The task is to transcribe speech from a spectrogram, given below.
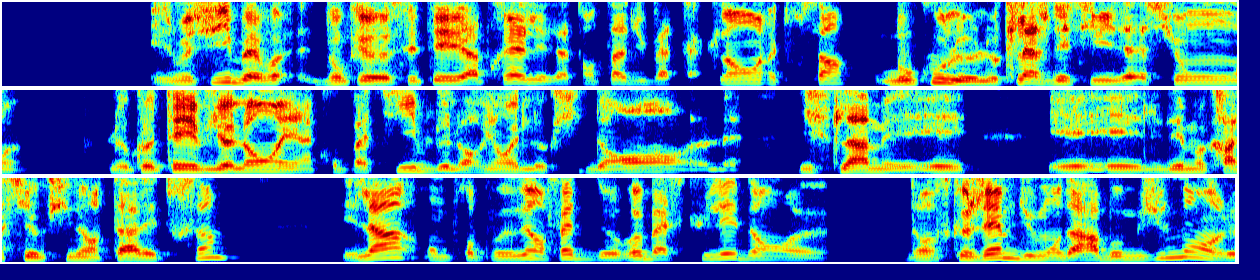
Et je me suis dit, ben donc euh, c'était après les attentats du Bataclan et tout ça, beaucoup le, clash des civilisations, le côté violent et incompatible de l'Orient et de l'Occident, l'islam et, et, les démocraties occidentales et tout ça. Et là, on me proposait en fait de rebasculer dans, euh, dans ce que j'aime du monde arabo-musulman,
